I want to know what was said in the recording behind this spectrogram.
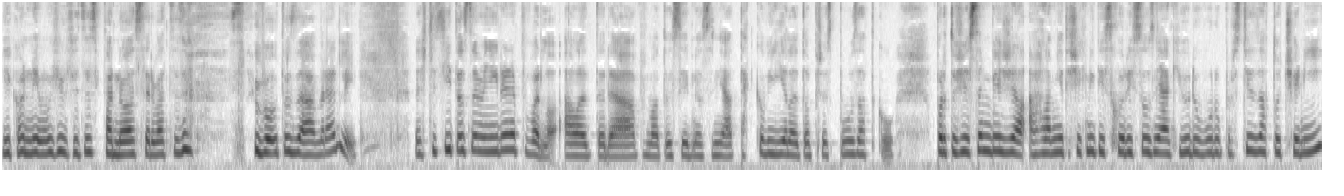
Jako nemůžu přece spadnout a servat se sebou to závradlí. Naštěstí to se mi nikdy nepovedlo, ale teda pamatuju si jedno, jsem měla takový leto přes půl zadku, protože jsem běžela a hlavně ty všechny ty schody jsou z nějakého důvodu prostě zatočený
